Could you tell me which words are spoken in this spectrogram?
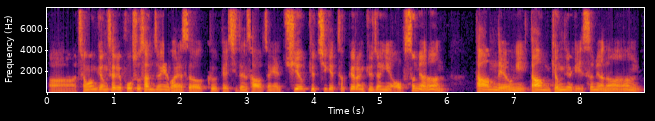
어, 청원경찰의 보수 산정에 관해서 그 배치된 사업장의 취업 규칙에 특별한 규정이 없으면은 다음 내용이, 다음 경력이 있으면은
